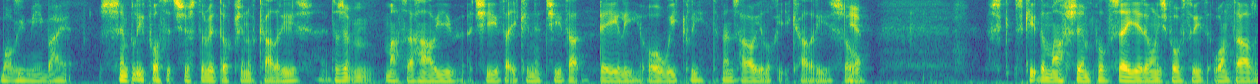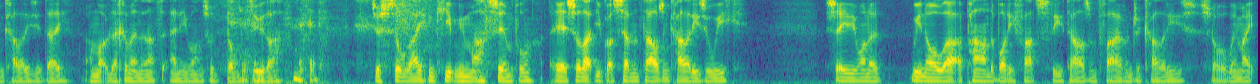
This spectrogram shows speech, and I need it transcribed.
what we mean by it. Simply put, it's just the reduction of calories. It doesn't matter how you achieve that. You can achieve that daily or weekly. Depends how you look at your calories. So, Yeah. just keep the math simple. Say you're only supposed to eat 1,000 calories a day. I'm not recommending that to anyone, so don't do that. just so that I can keep my math simple. Uh, so that you've got 7,000 calories a week. Say you want to, we know that a pound of body fat's 3,500 calories. So we might,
